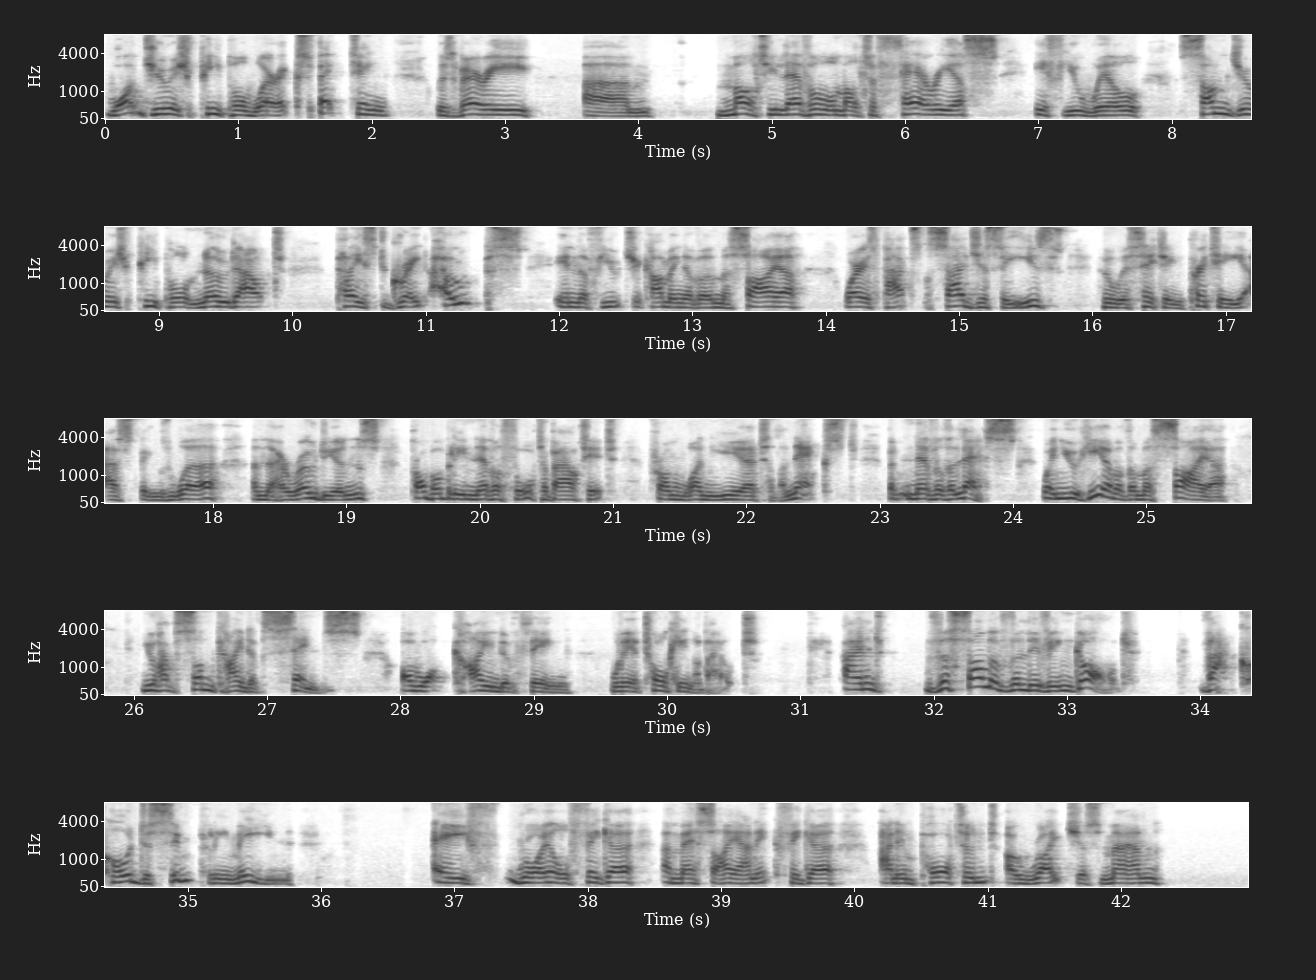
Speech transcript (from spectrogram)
What Jewish people were expecting was very um, multi level, multifarious, if you will. Some Jewish people, no doubt, placed great hopes in the future coming of a Messiah, whereas perhaps the Sadducees, who were sitting pretty as things were, and the Herodians probably never thought about it from one year to the next. But nevertheless, when you hear of the Messiah, you have some kind of sense of what kind of thing we're talking about. And the Son of the living God, that could simply mean a royal figure, a messianic figure, an important, a righteous man.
